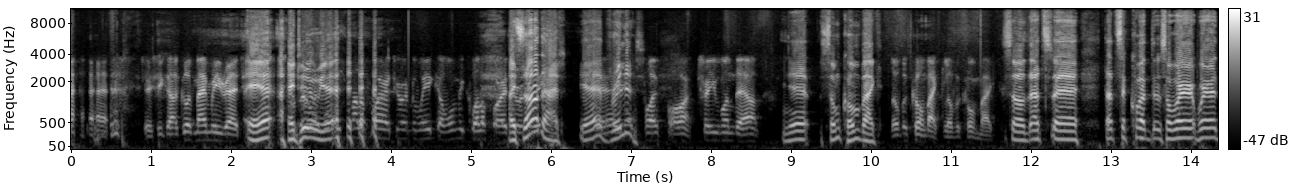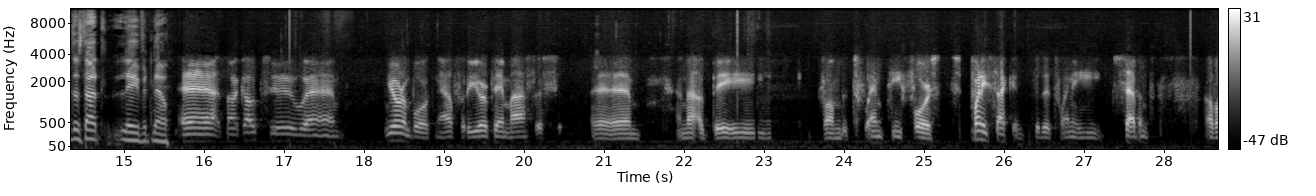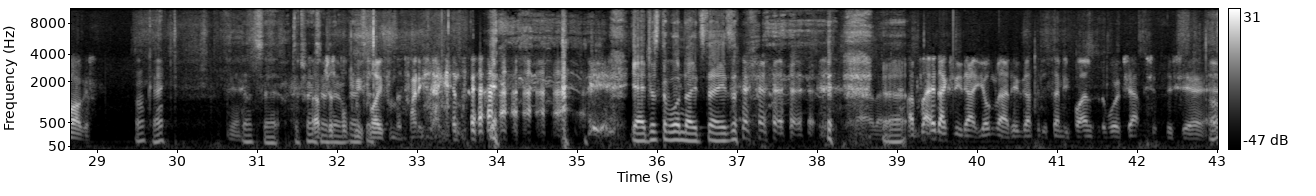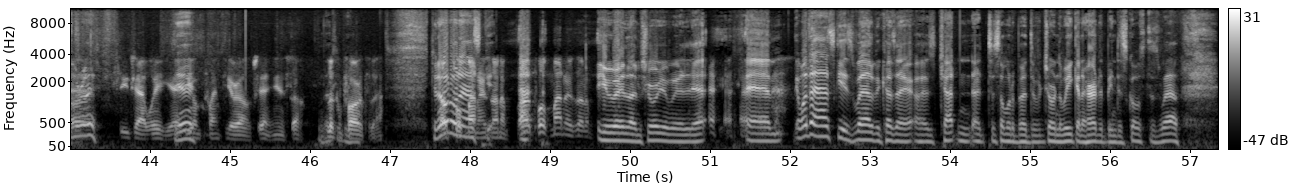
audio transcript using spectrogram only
You got a good memory, Reg. yeah, I do. Yeah, qualifier during the week. I won my qualifier. I saw that. Yeah, brilliant. Five four, three one down. Yeah, some comeback. Love a comeback. Love a comeback. So that's uh, that's a quad. So where where does that leave it now? Uh, so I go to um, Nuremberg now for the European Masters, um, and that would be from the twenty first, twenty second to the twenty seventh of August. Okay, Yeah. that's uh, the I've just booked my it. flight from the twenty second. Yeah, just the one night stays. I played actually that young lad who got to the semi-finals of the World Championship this year. All uh, right. Si Jiahui, yeah, Yeah. young twenty-year-old, yeah, yeah. So looking forward to that. Do you know I'll what I put want to ask manners you? on him. Uh, I'll put manners on him. You will, I'm sure you will. Yeah. um, I want to ask you as well because I, I was chatting uh, to someone about the, during the week and I heard it being discussed as well.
